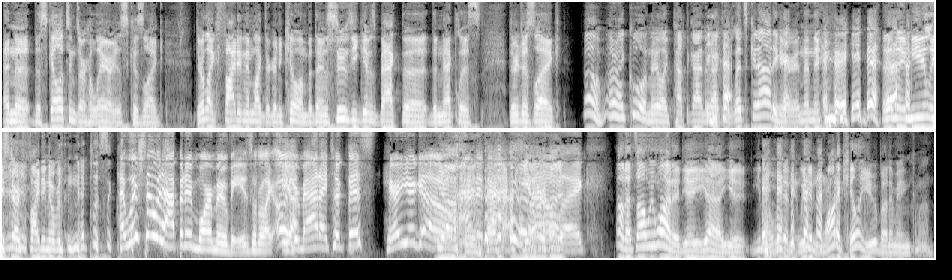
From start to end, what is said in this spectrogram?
And the the skeletons are hilarious because like they're like fighting him like they're gonna kill him, but then as soon as he gives back the the necklace, they're just like, oh, all right, cool, and they like pat the guy in the back, like, let's get out of here, and then they and then they immediately start fighting over the necklace. Again. I wish that would happen in more movies. Where they're like, "Oh, Yeah. you're mad? I took this. Here you go. Yeah. Have it back." You know, Right. like Oh, that's all we wanted. Yeah, yeah, you you know we didn't we didn't want to kill you, but I mean, come on.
